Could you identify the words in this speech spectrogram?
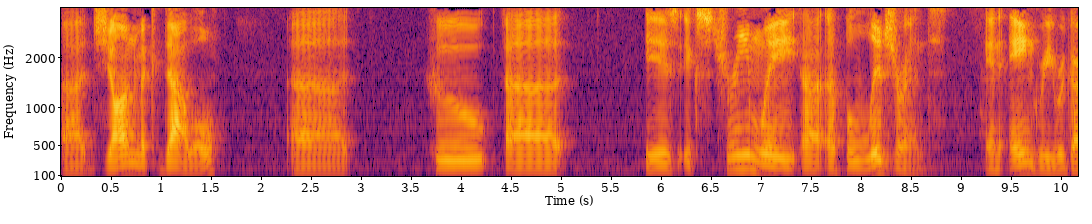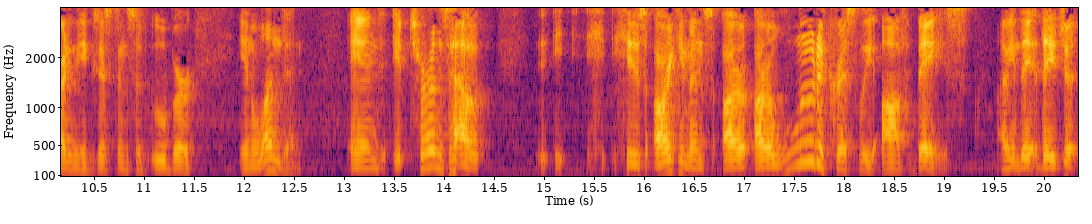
uh, John McDowell, uh, who uh, is extremely uh, belligerent and angry regarding the existence of Uber in London. And it turns out his arguments are, are ludicrously off base. I mean, they, they just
